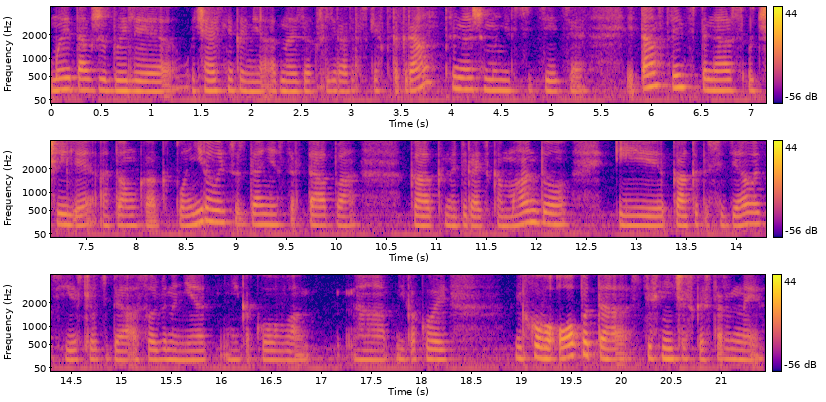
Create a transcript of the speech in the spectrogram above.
мы также были участниками одной из акселераторских программ при нашем университете. И там, в принципе, нас учили о том, как планировать создание стартапа, как набирать команду и как это все делать, если у тебя особенно нет никакого никакой, никакого опыта с технической стороны.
